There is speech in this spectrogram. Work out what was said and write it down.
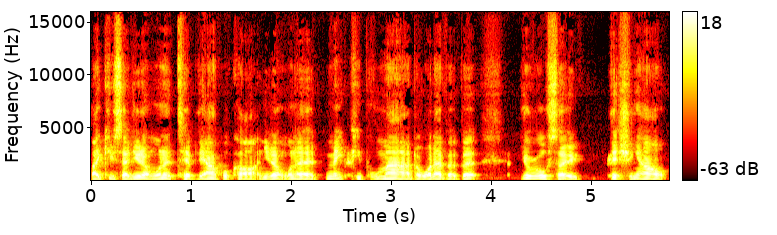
like you said, you don't want to tip the apple cart and you don't want to make people mad or whatever, but you're also dishing out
